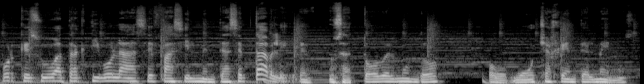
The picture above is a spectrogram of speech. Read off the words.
Porque su atractivo la hace fácilmente aceptable. O sea, todo el mundo, o mucha gente al menos,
